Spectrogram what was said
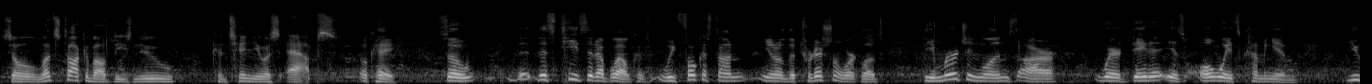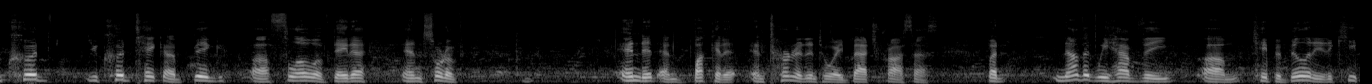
So let's talk about these new continuous apps. Okay, so th this tees it up well because we focused on you know the traditional workloads. The emerging ones are where data is always coming in. You could you could take a big uh, flow of data and sort of end it and bucket it and turn it into a batch process. But now that we have the um, capability to keep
